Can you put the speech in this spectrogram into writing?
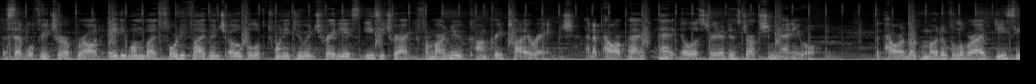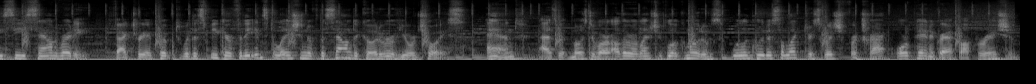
The set will feature a broad 81 by 45 inch oval of 22 inch radius easy track from our new concrete tie range, and a power pack and illustrated instruction manual. The powered locomotive will arrive DCC sound ready, factory equipped with a speaker for the installation of the sound decoder of your choice. And, as with most of our other electric locomotives, will include a selector switch for track or pantograph operation.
